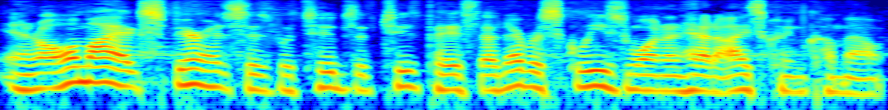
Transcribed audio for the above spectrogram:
And in all my experiences with tubes of toothpaste, I've never squeezed one and had ice cream come out.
